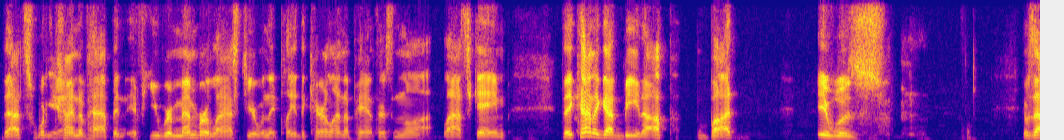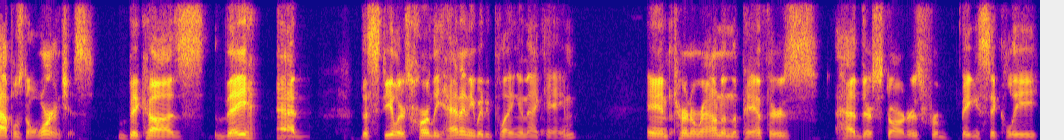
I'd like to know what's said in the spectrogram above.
That's what Yeah. kind of happened. If you remember last year when they played the Carolina Panthers in the last game, they kind of got beat up, but it was it was apples to oranges because they had the Steelers hardly had anybody playing in that game and turn around and the Panthers had their starters for basically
